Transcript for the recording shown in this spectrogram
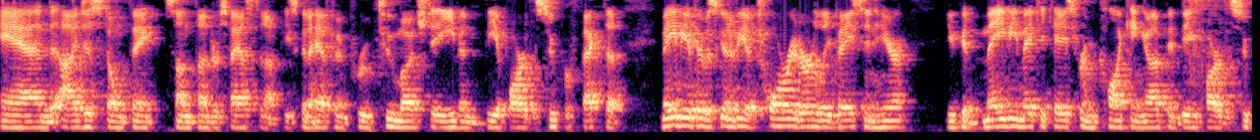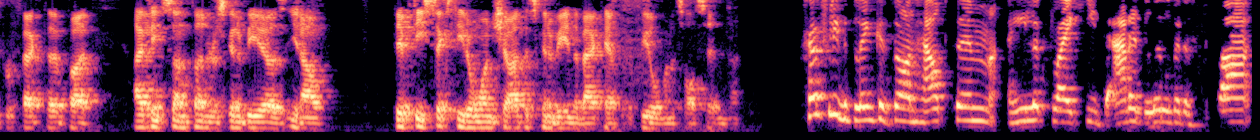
And I just don't think Sun Thunder's fast enough. He's going to have to improve too much to even be a part of the superfecta. Maybe if it was going to be a torrid early pace in here, you could maybe make a case for him clunking up and being part of the superfecta. But I think Sun Thunder is going to be a, you know, 50, 60 to one shot that's going to be in the back half of the field when it's all said and done hopefully the blinkers on helps him. He looks like he's added a little bit of spark.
